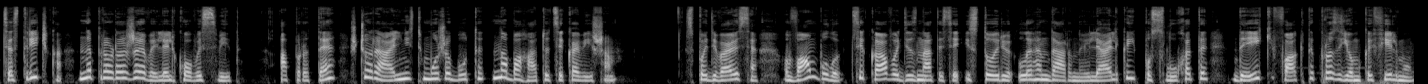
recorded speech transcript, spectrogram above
Ця стрічка не про рожевий ляльковий світ, а про те, що реальність може бути набагато цікавіша. Сподіваюся, вам було цікаво дізнатися історію легендарної ляльки й послухати деякі факти про зйомки фільму.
